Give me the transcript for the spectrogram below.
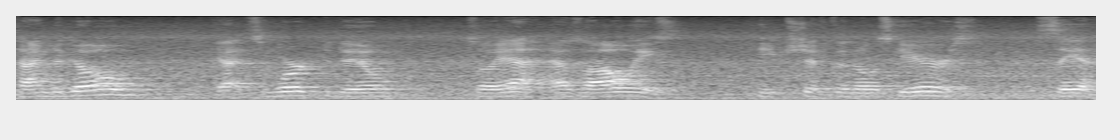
time to go. Got some work to do. So yeah, as always, keep shifting those gears. See ya.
